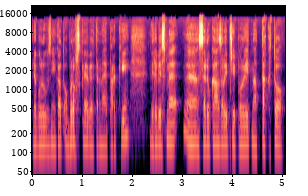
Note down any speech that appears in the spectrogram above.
kde budou vznikat obrovské větrné parky, kde bychom eh, se dokázali připojit na takto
